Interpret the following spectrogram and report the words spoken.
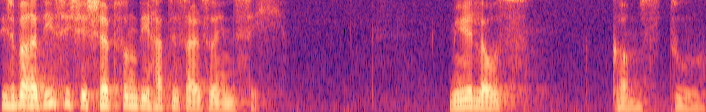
Diese paradiesische Schöpfung, die hat es also in sich. Mühelos kommst du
